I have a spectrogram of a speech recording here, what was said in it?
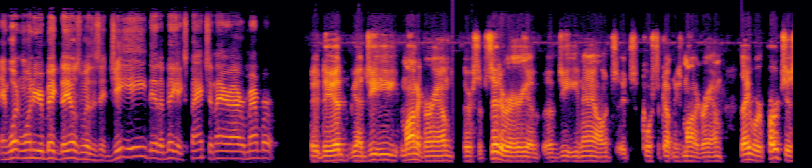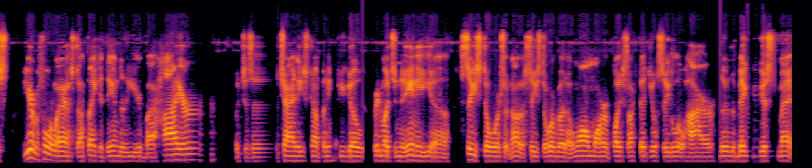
And wasn't one of your big deals with is it GE did a big expansion there? I remember. It did. Yeah, GE Monogram, they're subsidiary of, of GE now. It's it's of course the company's Monogram. They were purchased year before last, I think, at the end of the year by Haier, which is a Chinese company. If you go pretty much into any uh, C store, so not a C store, but a Walmart, or a place like that, you'll see a little Haier. They're the biggest ma-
